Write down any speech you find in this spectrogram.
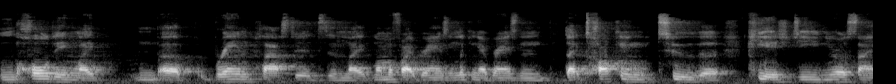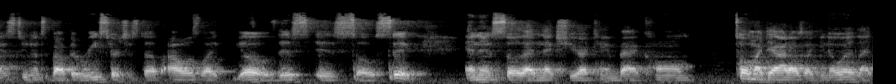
holding like uh, brain plastids and like mummified brains and looking at brains and like talking to the PhD neuroscience students about their research and stuff, I was like, yo, this is so sick. And then so that next year I came back home, told my dad, I was like, you know what, like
